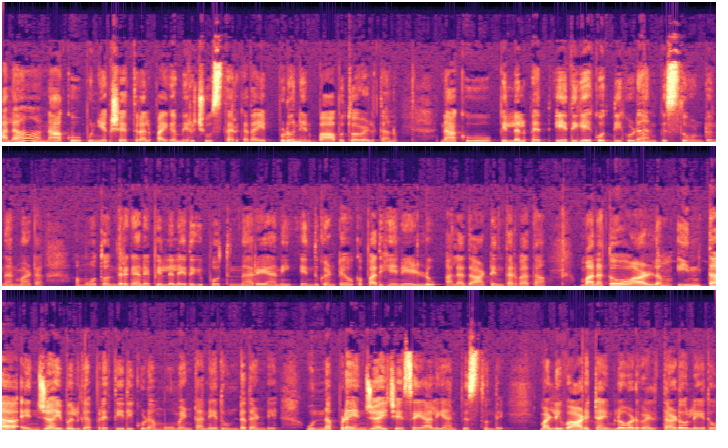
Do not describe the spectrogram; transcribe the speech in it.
అలా నాకు పుణ్యక్షేత్రాలు పైగా మీరు చూస్తారు కదా ఎప్పుడు నేను బాబుతో వెళ్తాను. నాకు పిల్లలు పెద్ద ఎదిగే కొద్దీ కూడా అనిపిస్తూ ఉంటుందన్నమాట. అమ్మో తొందరగానే పిల్లలు ఎదిగిపోతున్నారే అని. ఎందుకంటే ఒక పదిహేను పదిహేనేళ్ళు అలా దాటిన తర్వాత మనతో వాళ్ళం ఇంత ఎంజాయబుల్గా ప్రతిదీ కూడా మూమెంట్ అనేది ఉండదండి. ఉన్నప్పుడే ఎంజాయ్ చేసేయాలి అనిపిస్తుంది. మళ్ళీ వాడి టైంలో వాడు వెళ్తాడో లేదో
